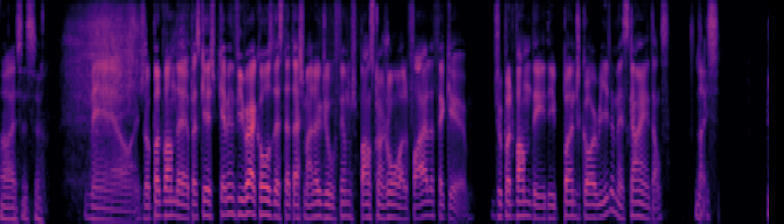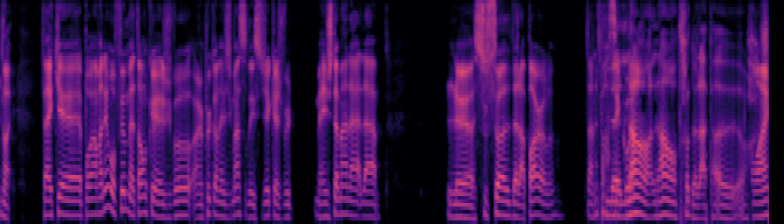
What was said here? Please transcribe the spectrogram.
Ouais, c'est ça. Mais euh, ouais, je vais pas te vendre. de- Parce que Cabin Fever, à cause de cet attachement-là que j'ai au film, je pense qu'un jour on va le faire. Là, fait que je veux pas te vendre des, des punch gory, là, mais c'est quand même intense. Nice. Fait que euh, pour en venir au film, mettons que je vais un peu chronologiquement sur des sujets que je veux. Mais justement, la, la- le sous-sol de la peur, là. T'en as pensé Le quoi? l'an- L'antre de la peur. Ouais.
